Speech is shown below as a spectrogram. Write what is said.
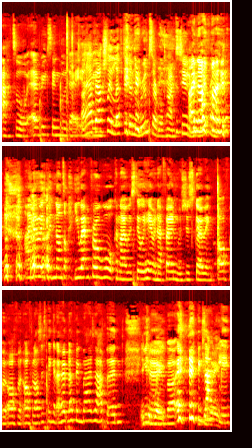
at all every single day. I have been- actually left it in the room several times too. To I know. I know it's been non-stop. You went for a walk and I was still here and her phone was just going off and off and off and I was just thinking, I hope nothing bad's happened. It you can know, wait. but exactly,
